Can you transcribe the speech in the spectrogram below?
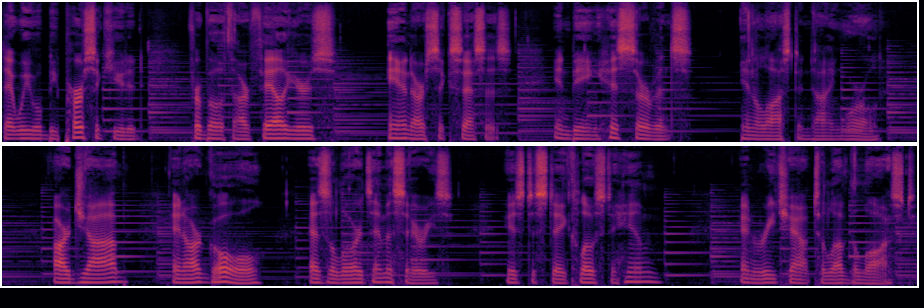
that we will be persecuted for both our failures and our successes in being His servants in a lost and dying world. Our job and our goal as the Lord's emissaries is to stay close to Him and reach out to love the lost,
